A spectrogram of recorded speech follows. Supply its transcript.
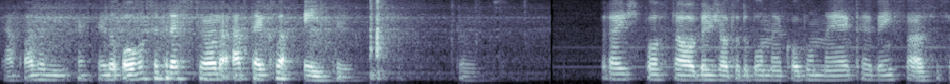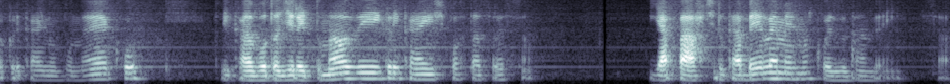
tá? Quase me esquecendo. Ou você pressiona a tecla Enter. Para exportar o OBJ do boneco ao boneca é bem fácil. É só clicar aí no boneco, clicar no botão direito do mouse e clicar em exportar a seleção. E a parte do cabelo é a mesma coisa também, sabe?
